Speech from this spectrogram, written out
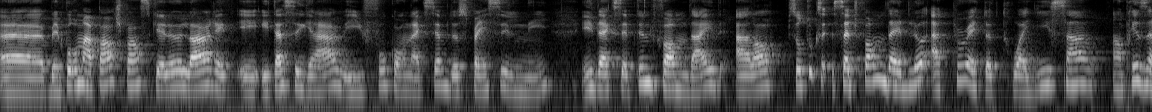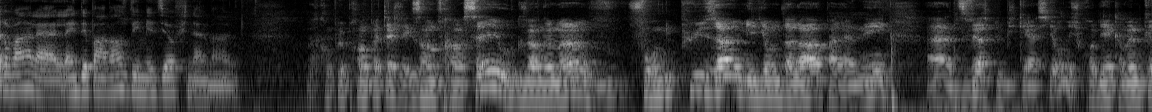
Euh, ben, pour ma part, je pense que là, l'heure est, assez grave et il faut qu'on accepte de se pincer le nez et d'accepter une forme d'aide. Alors, surtout que cette forme d'aide-là, elle peut être octroyée sans, en préservant l'indépendance des médias finalement. Qu'on peut prendre peut-être l'exemple français où le gouvernement fournit plusieurs millions de dollars par année à diverses publications? Et je crois bien quand même que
